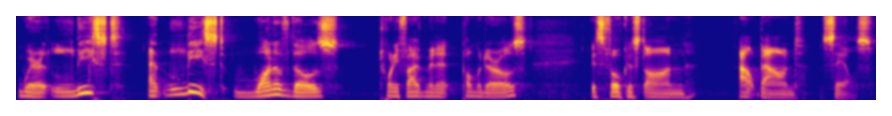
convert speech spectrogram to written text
where at least, at least one of those 25 minute Pomodoros is focused on outbound sales.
